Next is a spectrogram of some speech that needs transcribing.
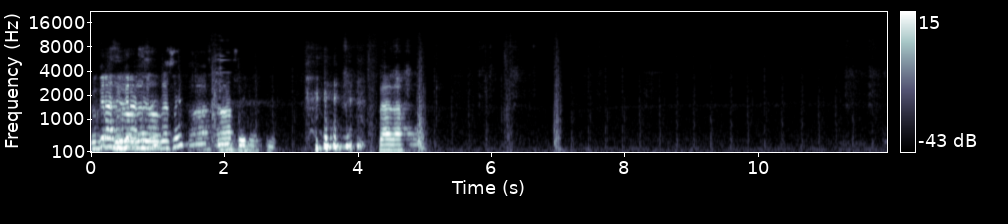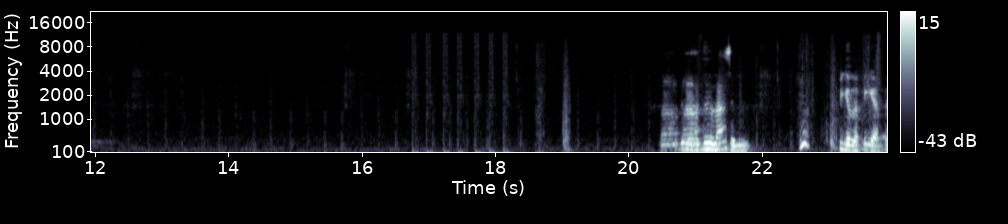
रुक रहा है रुक रहा है हाँ हाँ सही है 来来。Pegang lah, pegang tu.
